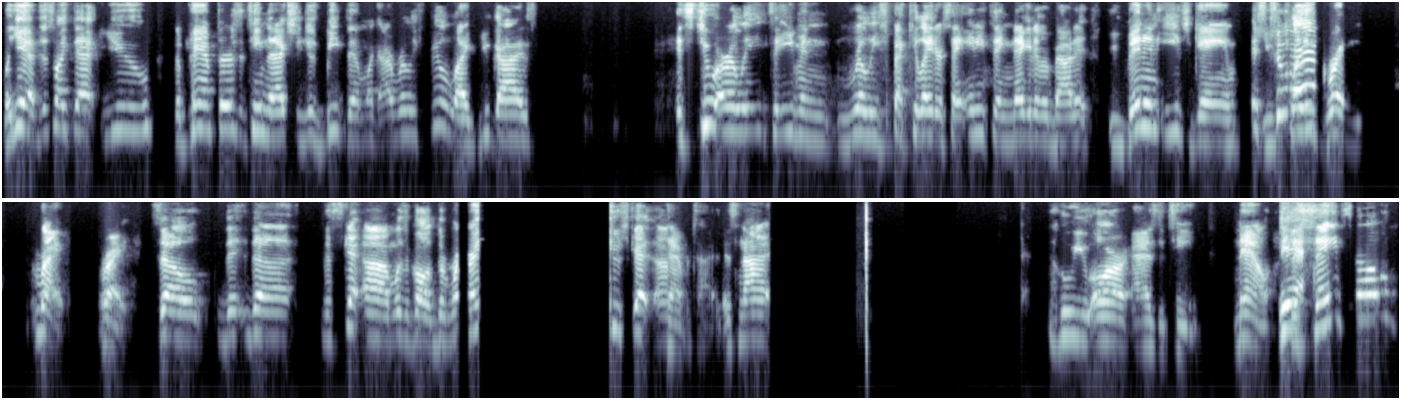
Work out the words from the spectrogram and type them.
but yeah, just like that, you, the Panthers, the team that actually just beat them. Like I really feel like you guys. It's too early to even really speculate or say anything negative about it. You've been in each game. It's you too played early. great. Right, right. So the the the um, what's it called? The rank to sketch uh, advertised. It's not who you are as a team. Now, yeah. the Saints though,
